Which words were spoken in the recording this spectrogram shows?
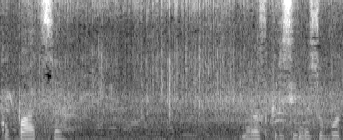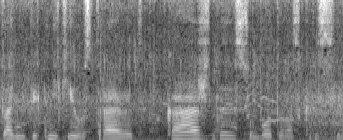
купаться. На воскресенье, субботу они пикники устраивают. Каждую субботу, воскресенье.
